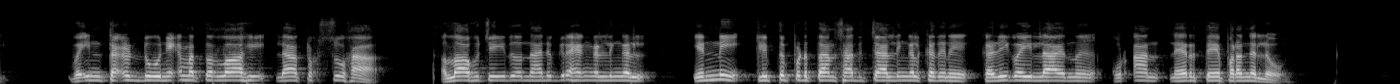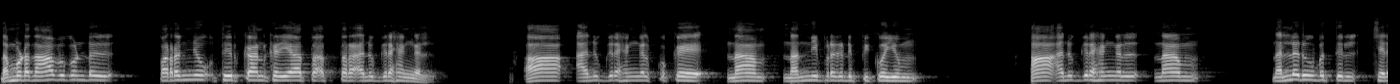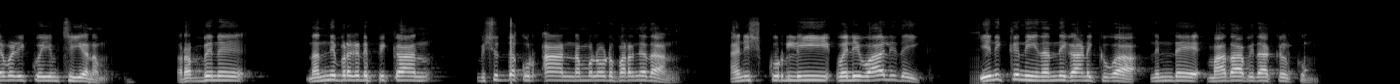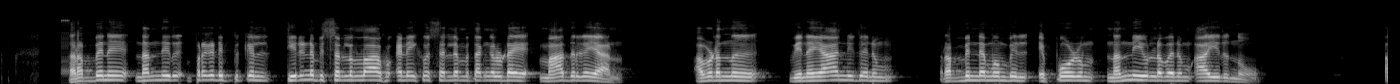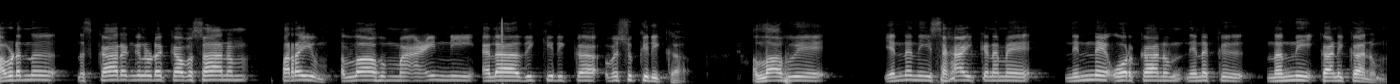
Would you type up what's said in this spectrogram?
അള്ളാഹു ചെയ്തു എന്ന അനുഗ്രഹങ്ങൾ നിങ്ങൾ എണ്ണി ക്ലിപ്തപ്പെടുത്താൻ സാധിച്ചാൽ നിങ്ങൾക്കതിന് കഴിയുകയില്ല എന്ന് ഖുർആൻ നേരത്തെ പറഞ്ഞല്ലോ. നമ്മുടെ നാവ് കൊണ്ട് പറഞ്ഞു തീർക്കാൻ കഴിയാത്ത അത്ര അനുഗ്രഹങ്ങൾ. ആ അനുഗ്രഹങ്ങൾക്കൊക്കെ നാം നന്ദി പ്രകടിപ്പിക്കുകയും ആ അനുഗ്രഹങ്ങൾ നാം നല്ല രൂപത്തിൽ ചെലവഴിക്കുകയും ചെയ്യണം. റബ്ബിന് നന്ദി പ്രകടിപ്പിക്കാൻ വിശുദ്ധ ഖുർആൻ നമ്മളോട് പറഞ്ഞതാണ്. അനിഷ്കുർലി വലി വാലിദൈക്ക് എനിക്ക് നീ നന്ദി കാണിക്കുക നിന്റെ മാതാപിതാക്കൾക്കും. റബ്ബിന് നന്ദി പ്രകടിപ്പിക്കൽ തിരുനബി സല്ലാഹു അലൈഹി വസ്ല്ലം തങ്ങളുടെ മാതൃകയാണ്. അവിടുന്ന് വിനയാന്വിതനും റബ്ബിന്റെ മുമ്പിൽ എപ്പോഴും നന്ദിയുള്ളവനും ആയിരുന്നു. അവിടുന്ന് നിസ്കാരങ്ങളുടെയൊക്കെ അവസാനം പറയും ഐന്നി അലാ ദിക്കിരിക്ക വശുക്കിരിക്ക അള്ളാഹുവെ എന്നെ നീ സഹായിക്കണമേ. നിന്നെ ഓർക്കാനും നിനക്ക് നന്ദി കാണിക്കാനും.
